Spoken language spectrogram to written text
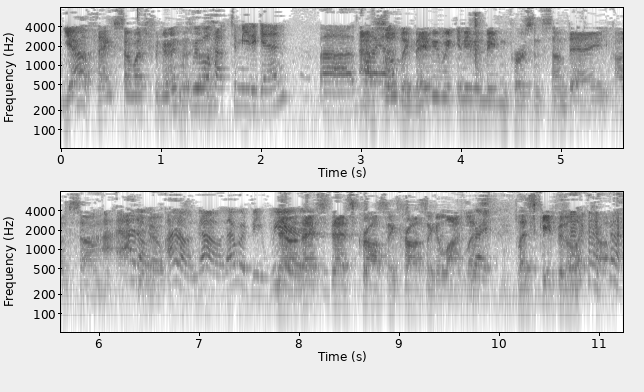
yeah, thanks so much for doing this. We will have to meet again. Uh, Absolutely. Maybe we can even meet in person someday on some. I, I don't. You know, I don't know. That would be weird. no, that's that's crossing crossing a line. Let's Right. let's keep it electronic.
